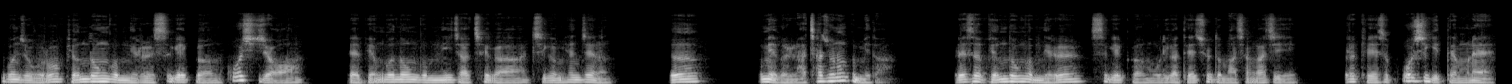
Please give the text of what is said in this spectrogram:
기본적으로 변동금리를 쓰게끔 꼬시죠. 네, 변동금리 자체가 지금 현재는 더 금액을 낮춰주는 겁니다. 그래서 변동금리를 쓰게끔 우리가 대출도 마찬가지 그렇게 해서 꼬시기 때문에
